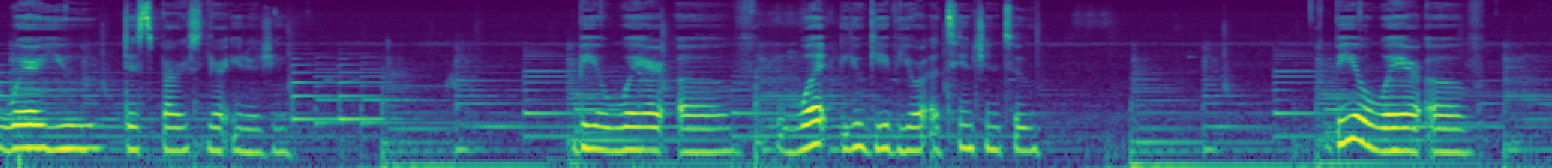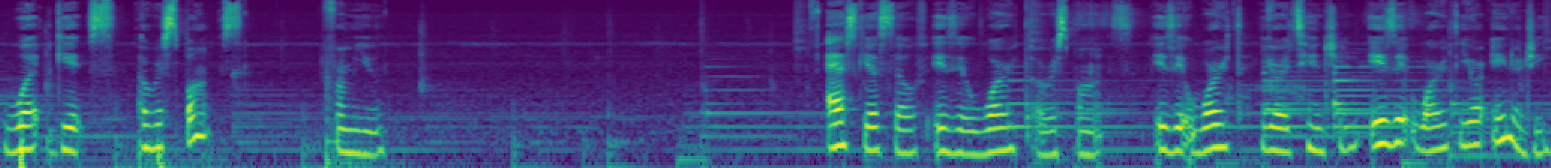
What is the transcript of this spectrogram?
where you disperse your energy. Be aware of what you give your attention to. Be aware of what gets a response from you. Ask yourself is it worth a response? Is it worth your attention? Is it worth your energy?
